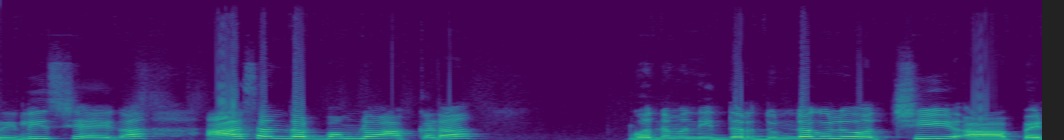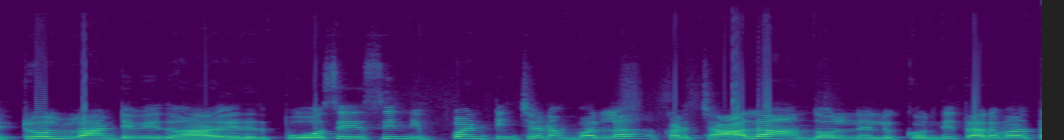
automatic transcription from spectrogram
రిలీజ్ చేయగా ఆ సందర్భంలో అక్కడ కొంతమంది ఇద్దరు దుండగులు వచ్చి ఆ పెట్రోల్ లాంటివి ఏదైతే పోసేసి నిప్పంటించడం వల్ల అక్కడ చాలా ఆందోళన నెలకొంది. తర్వాత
